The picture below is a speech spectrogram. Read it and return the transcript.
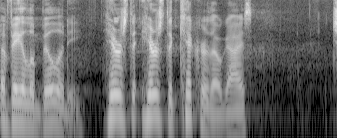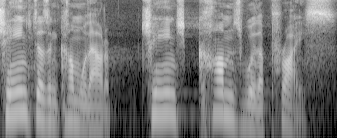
Availability. Here's the, here's the kicker, though, guys. Change doesn't come without a change comes with a price.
